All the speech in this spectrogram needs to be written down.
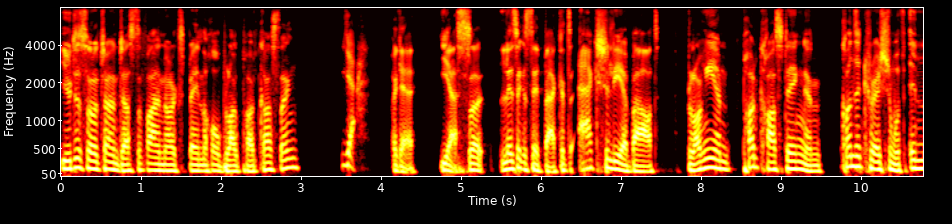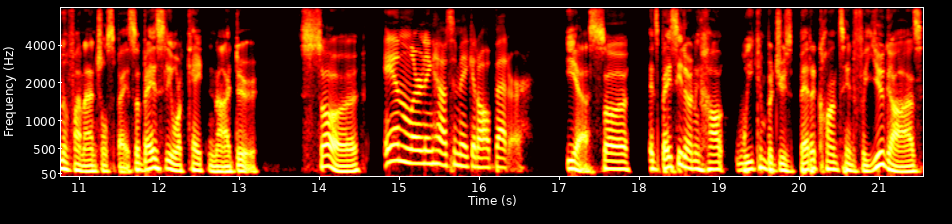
You're just sort of trying to justify and not explain the whole blog podcast thing. yeah, Okay. Yeah. So let's take a step back. It's actually about blogging and podcasting and content creation within the financial space. So basically, what Kate and I do. So, and learning how to make it all better. yeah. So it's basically learning how we can produce better content for you guys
